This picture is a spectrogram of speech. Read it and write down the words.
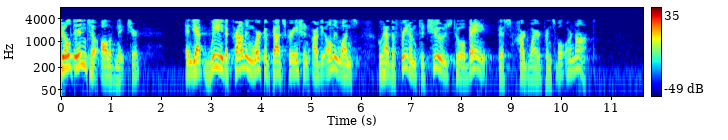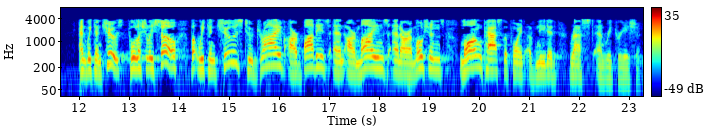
built into all of nature, and yet we, the crowning work of God's creation, are the only ones who have the freedom to choose to obey this hardwired principle or not. And we can choose, foolishly so, but we can choose to drive our bodies and our minds and our emotions long past the point of needed rest and recreation.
